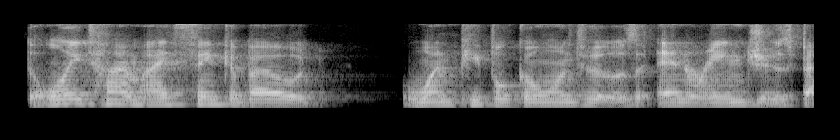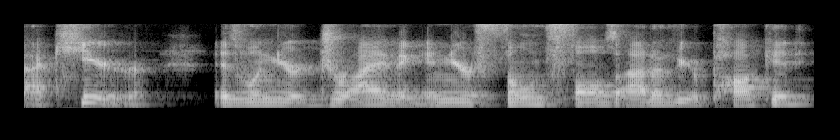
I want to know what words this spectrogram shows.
The only time I think about when people go into those end ranges back here is when you're driving and your phone falls out of your pocket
